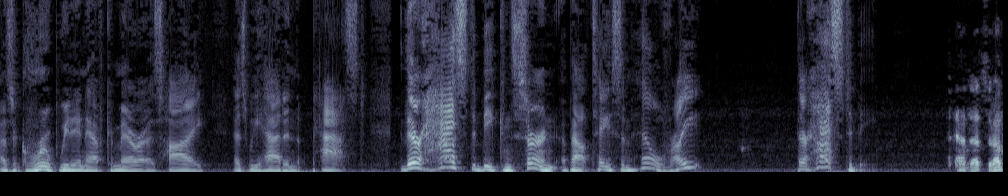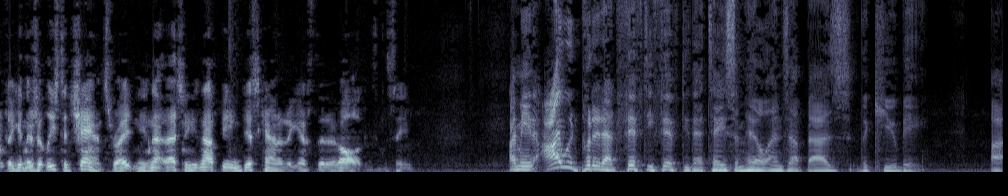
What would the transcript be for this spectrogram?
as a group. We didn't have Kamara as high as we had in the past. There has to be concern about Taysom Hill, right? There has to be. Yeah, that's what I'm thinking. There's at least a chance, right? And he's not that's he's not being discounted against it at all. It doesn't seem. I mean, I would put it at 50-50 that Taysom Hill ends up as the QB. Uh,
